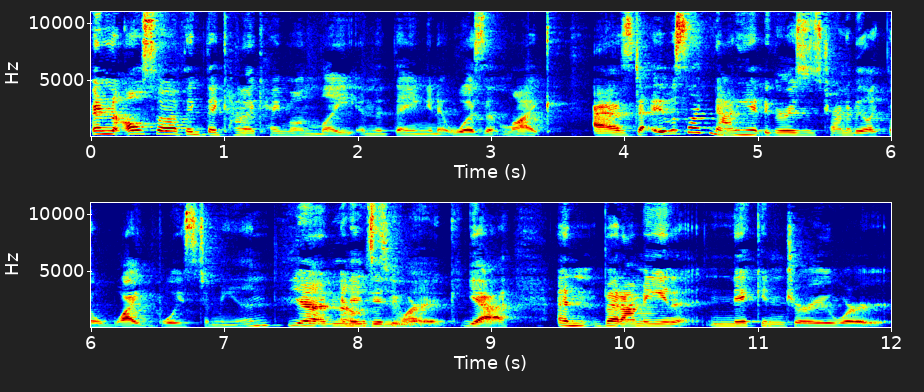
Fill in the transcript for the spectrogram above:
And also, I think they kind of came on late in the thing, and it wasn't like as di- it was like 98 Degrees was trying to be like the white Boyz II Men, Yeah, no, and it it's didn't work. late. Yeah. And but I mean, Nick and Drew were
